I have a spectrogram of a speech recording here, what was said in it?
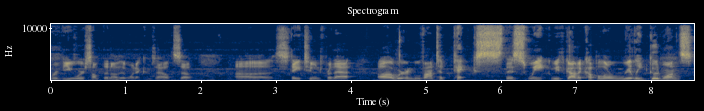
review or something of it when it comes out. So uh, stay tuned for that. Uh, we're going to move on to picks this week. We've got a couple of really good ones.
